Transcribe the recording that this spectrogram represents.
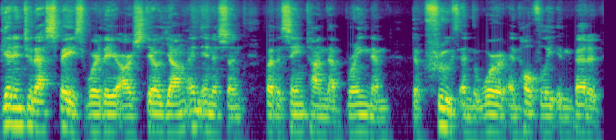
get into that space where they are still young and innocent, but at the same time that bring them the truth and the word, and hopefully embed it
